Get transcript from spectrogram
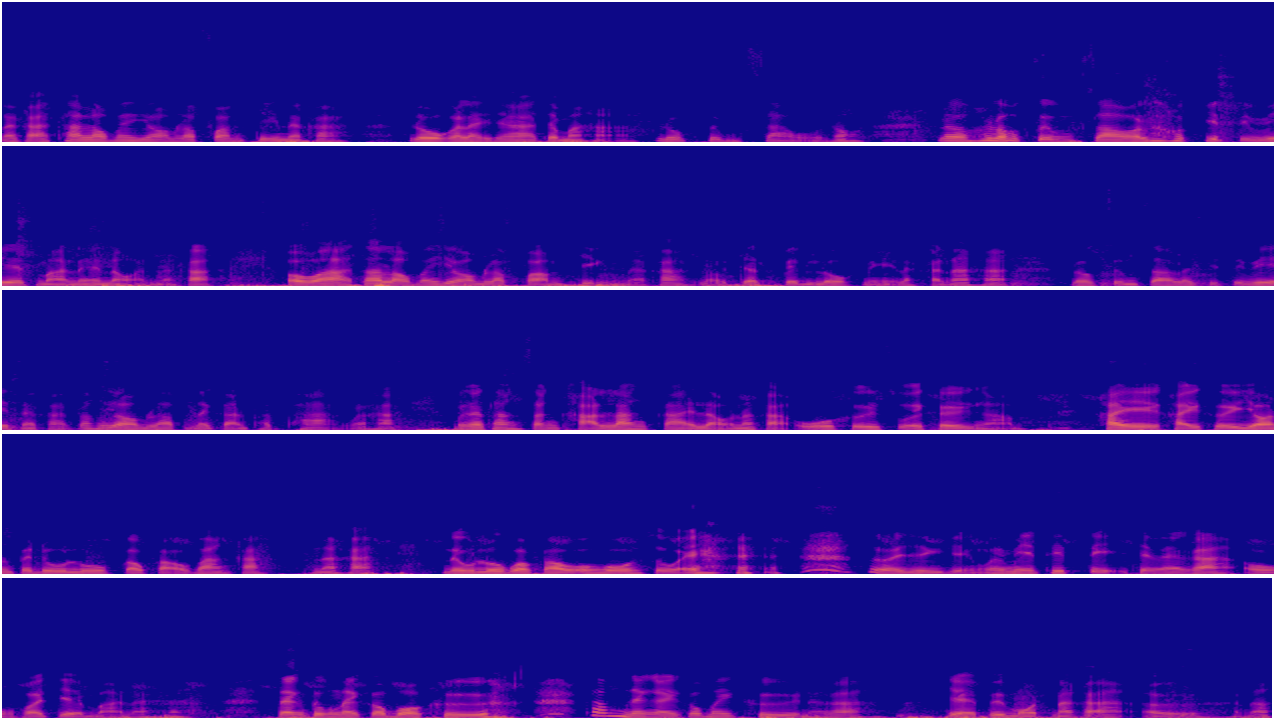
นะคะ ถ้าเราไม่ยอมรับความจริงนะคะ โรคอะไรจะจะมาหาโรคซึมเศร้าเนาะโรคโรคซึมเศร้าโรคจิตเวทมาแน่นอนนะคะ เพราะว่าถ้าเราไม่ยอมรับความจริงนะคะ เราจะเป็นโรคนี้แหละค่ะนะคะโรคซึมเศร้าและจิตเวทนะคะ ต้องยอมรับในการพัดภาคนะคะแม้กระทั่งสังขารร่างกายเรานะคะ โอ้เคยสวยเคยงาม ใครใครเคยย้อนไปดูรูปเก่าๆบ้างคะ นะคะ ดูรูปเก่าๆโอ้โห สวย สวยจริงๆ ไม่มีทิฏฐิใช่ไหมคะ โอ้พอเจ็บมานะ แต่งตรงไหนก็บอกคือทำยังไงก็ไม่คือนะคะแย่ไปหมดนะคะ เออนะ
